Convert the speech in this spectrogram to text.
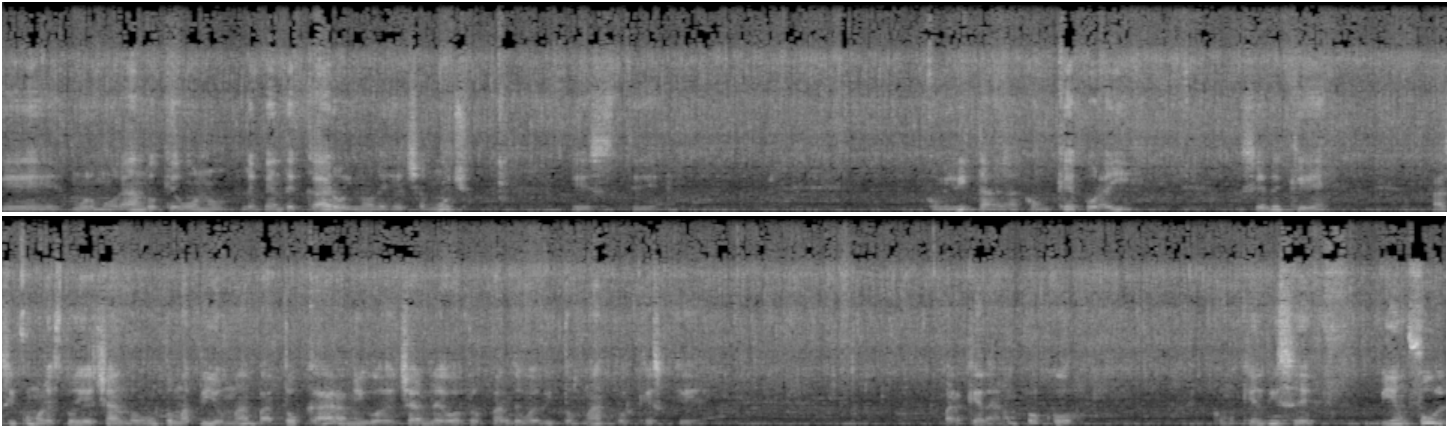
eh, murmurando que uno les vende caro y no les echa mucho. Este, comidita, con qué por ahí. Así de que, así como le estoy echando un tomatillo más, va a tocar, amigos, echarle otro par de huevitos más, porque es que para quedar un poco como quien dice, bien full.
